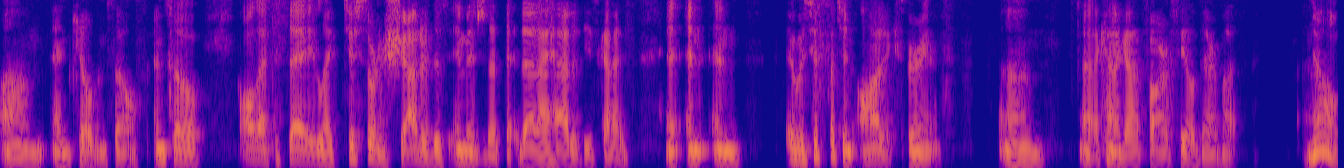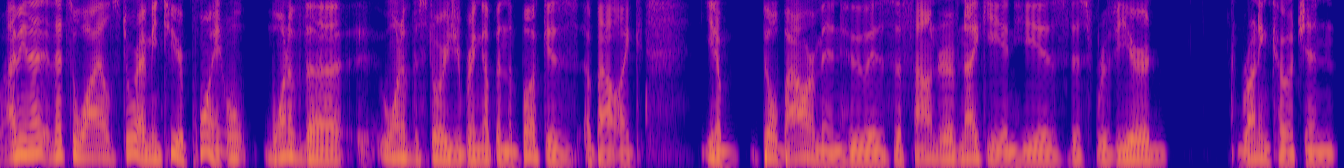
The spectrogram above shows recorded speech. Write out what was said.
um, and killed himself. And so, all that to say, like, just sort of shattered this image that that, I had of these guys, and and and it was just such an odd experience. Um, I kind of got far afield there, but no, I mean that, that's a wild story. I mean, to your point, well, one of the one of the stories you bring up in the book is about like you know Bill Bowerman, who is the founder of Nike, and he is this revered running coach and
